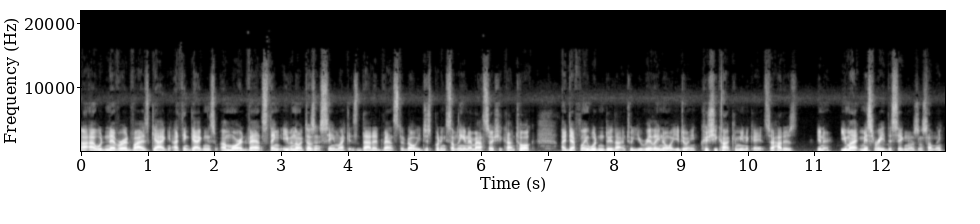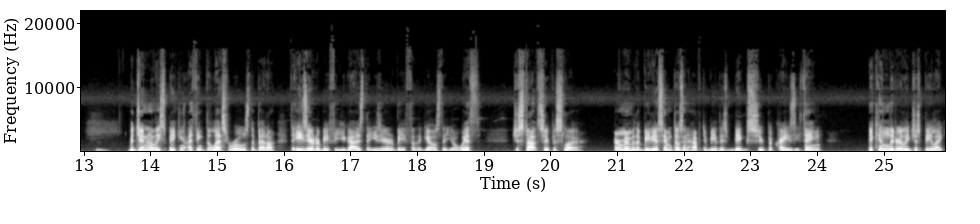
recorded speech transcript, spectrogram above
I I would never advise gagging. I think gagging's a more advanced thing, even though it doesn't seem like it's that advanced at all. You're just putting something in her mouth so she can't talk. I definitely wouldn't do that until you really know what you're doing because she can't communicate. So how does, you know, you might misread the signals or something. Mm. But generally speaking, I think the less rules, the better. The easier it'll be for you guys, the easier it'll be for the girls that you're with. Just start super slow. And remember that BDSM doesn't have to be this big, super crazy thing. It can literally just be like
